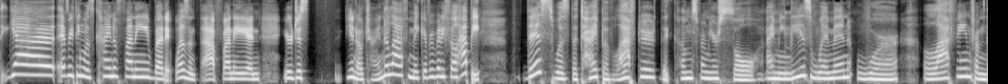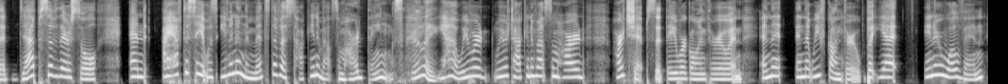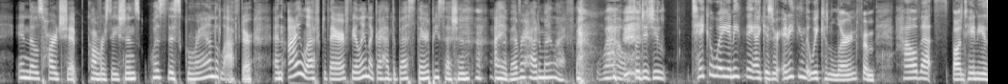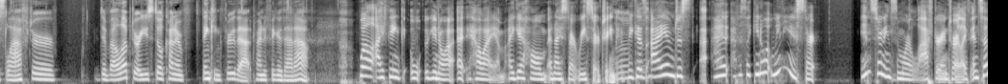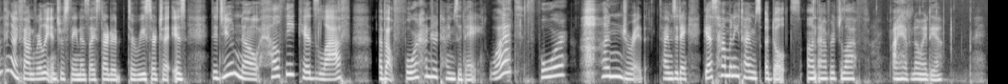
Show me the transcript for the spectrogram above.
yeah, everything was kind of funny, but it wasn't that funny. And you're just, you know, trying to laugh and make everybody feel happy. This was the type of laughter that comes from your soul. I mean, these mm-hmm. women were laughing from the depths of their soul. And I have to say, it was even in the midst of us talking about some hard things. Really? Yeah, we were we were talking about some hard hardships that they were going through and and that and that we've gone through. But yet interwoven in those hardship conversations was this grand laughter. And I left there feeling like I had the best therapy session I have ever had in my life. Wow. so did you take away anything? Like, is there anything that we can learn from how that spontaneous laughter developed, or are you still kind of thinking through that, trying to figure that out? Well, I think you know I, how I am. I get home and I start researching mm-hmm. because I am just. I, I was like, you know what, we need to start inserting some more laughter into our life. And something I found really interesting as I started to research it is, did you know healthy kids laugh about 400 times a day? What? 400 times a day. Guess how many times adults on average laugh? I have no idea.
